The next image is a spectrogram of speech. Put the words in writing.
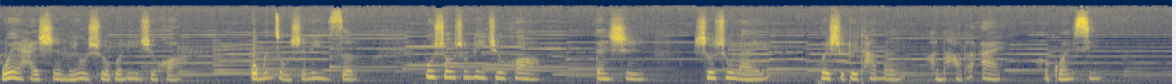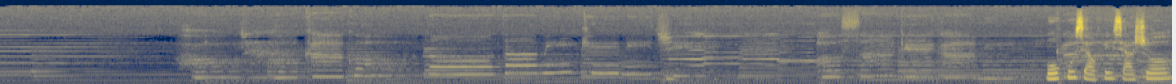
我也还是没有说过那句话。我们总是吝啬。不说出那句话，但是说出来会是对他们很好的爱和关心。蘑菇小飞侠说：“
